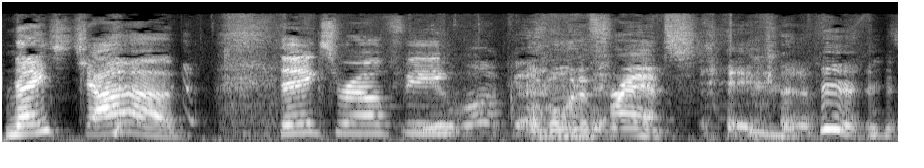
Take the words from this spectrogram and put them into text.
nice job. Thanks, Ralphie. You're welcome. We're going to France. You're gonna-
